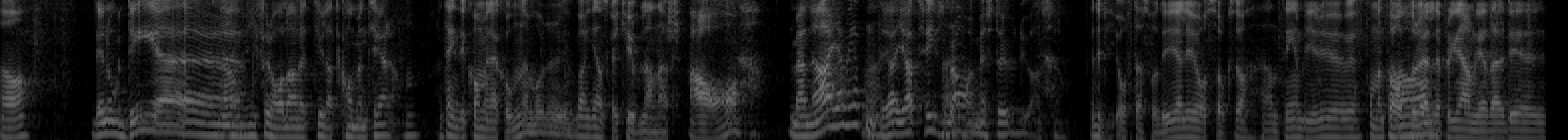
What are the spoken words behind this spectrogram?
Ja. Det är nog det eh, i förhållande till att kommentera. Jag tänkte kombinationen borde vara ganska kul annars. Ja, men nej, jag vet inte. Jag, jag trivs bra med studio alltså. Det blir ju ofta så. Det gäller ju oss också. Antingen blir du kommentator Ja. eller programledare. Det,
